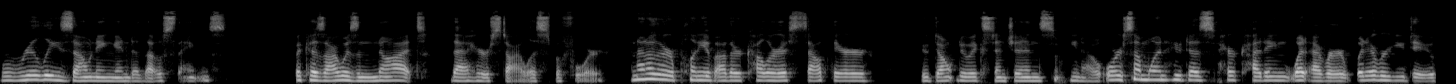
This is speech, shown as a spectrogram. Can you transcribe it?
really zoning into those things because I was not that hairstylist before. And I know there are plenty of other colorists out there who don't do extensions, you know, or someone who does hair cutting, whatever, whatever you do.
